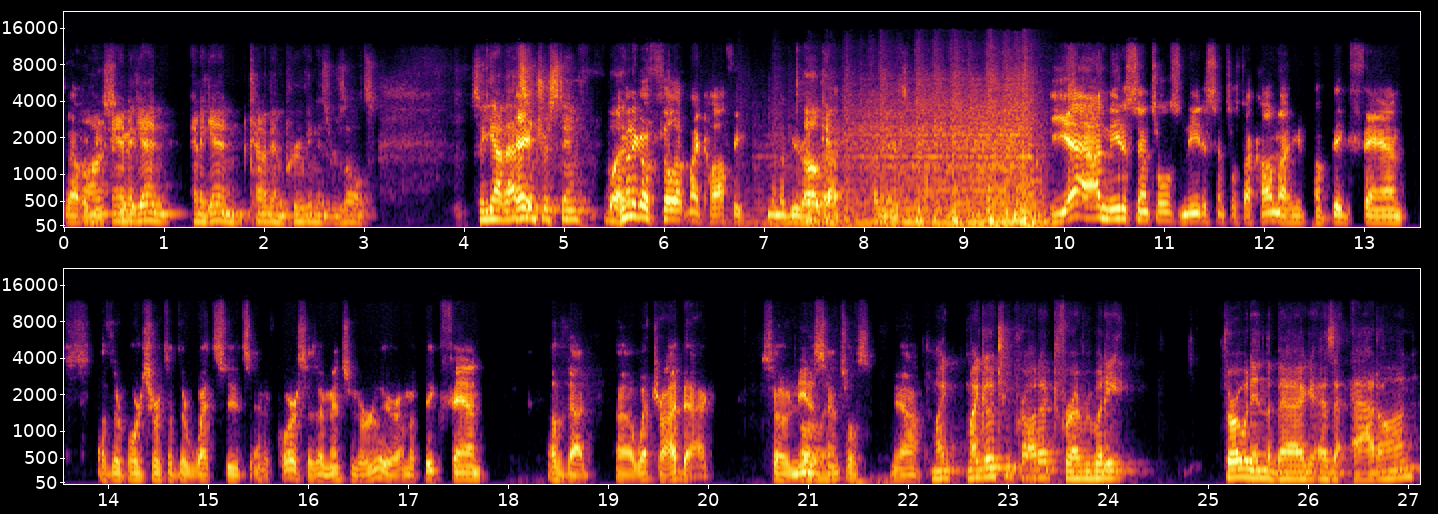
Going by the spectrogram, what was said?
That would be sweet. And again, and again, kind of improving his results. So yeah, that's hey, interesting. What? I'm gonna go fill up my coffee. I'm gonna be right okay. back. Okay. Yeah, Need Essentials, needessentials.com. I'm a big fan of their board shorts, of their wetsuits, and of course, as I mentioned earlier, I'm a big fan of that uh, wet dry bag. So Need totally. Essentials, yeah. My my go-to product for everybody. Throw it in the bag as an add-on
